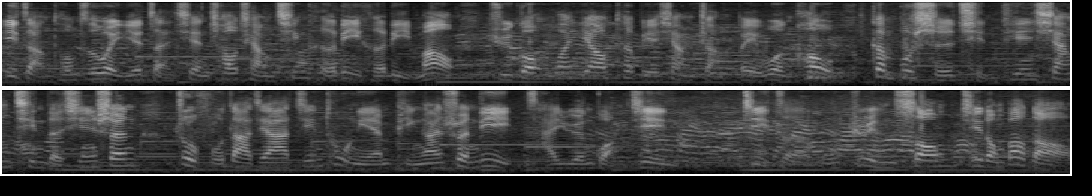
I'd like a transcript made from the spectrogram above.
一掌童子位也展现超强亲和力和礼貌，鞠躬弯腰，特别向长辈问候，更不时倾听乡亲的心声，祝福大家金兔年平安顺利，财源广进。记者吴俊松，基隆报道。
